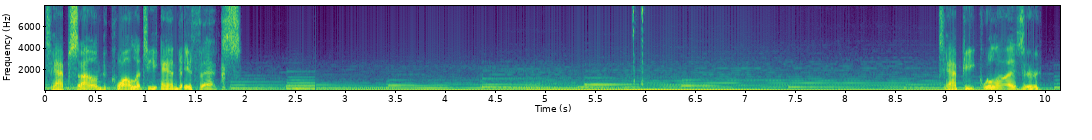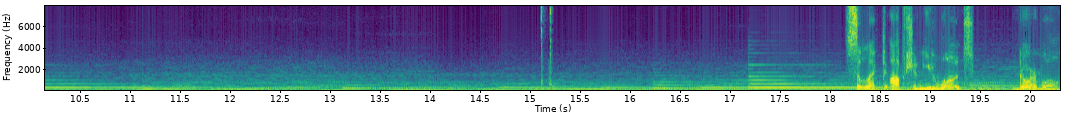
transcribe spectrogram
Tap Sound Quality and Effects. Tap Equalizer. Select option you want. Normal,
